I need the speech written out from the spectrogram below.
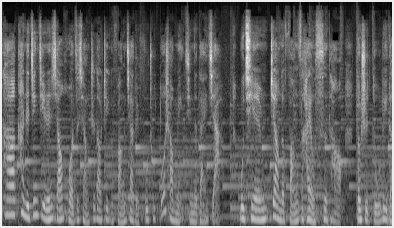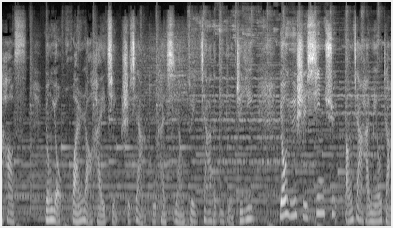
她看着经纪人小伙子，想知道这个房价得付出多少美金的代价。目前这样的房子还有四套，都是独立的 house。拥有环绕海景，是西雅图看夕阳最佳的地点之一。由于是新区，房价还没有涨，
